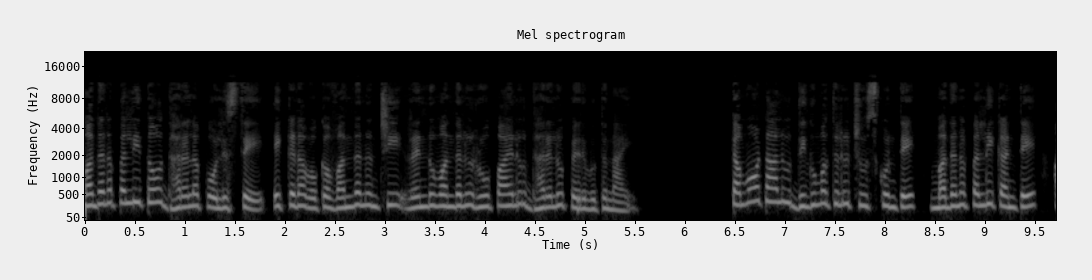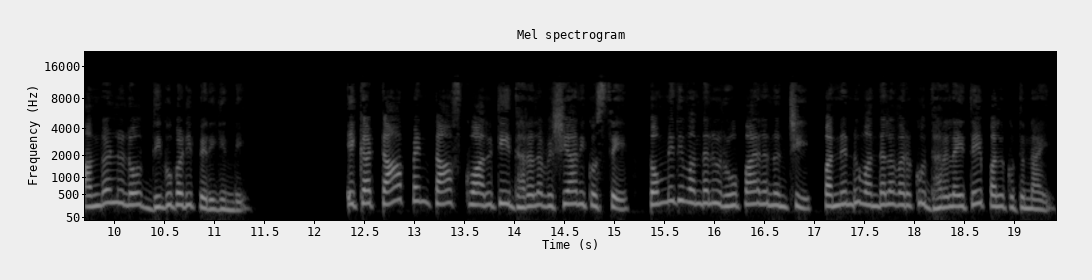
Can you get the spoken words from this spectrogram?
మదనపల్లితో ధరల పోలిస్తే ఇక్కడ ఒక వంద నుంచి రెండు వందలు రూపాయలు ధరలు పెరుగుతున్నాయి. టమోటాలు దిగుమతులు చూసుకుంటే మదనపల్లి కంటే అంగళ్ళులో దిగుబడి పెరిగింది. ఇక టాప్ అండ్ టాప్ క్వాలిటీ ధరల విషయానికొస్తే తొమ్మిది వందలు రూపాయల నుంచి పన్నెండు వందల వరకు ధరలైతే పలుకుతున్నాయి.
